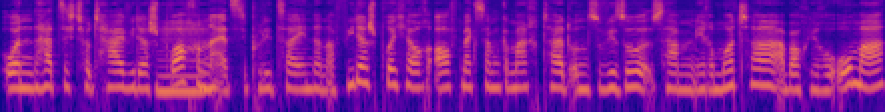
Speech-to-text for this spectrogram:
und hat sich total widersprochen, mhm. als die Polizei ihn dann auf Widersprüche auch aufmerksam gemacht hat. Und sowieso, es haben ihre Mutter, aber auch ihre Oma,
